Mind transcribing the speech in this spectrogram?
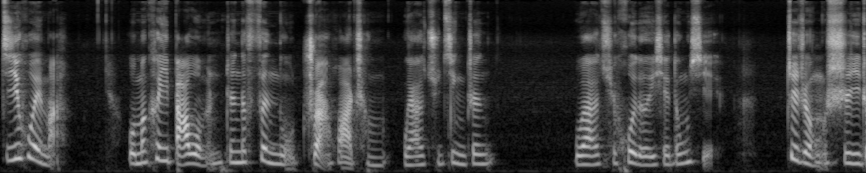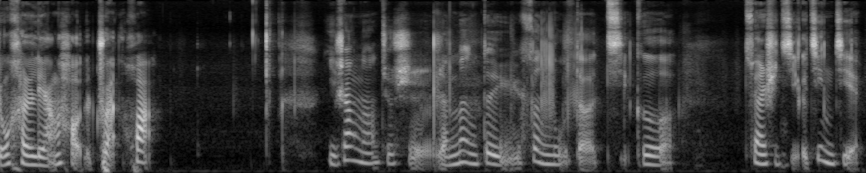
机会嘛，我们可以把我们真的愤怒转化成我要去竞争，我要去获得一些东西，这种是一种很良好的转化。以上呢，就是人们对于愤怒的几个，算是几个境界。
